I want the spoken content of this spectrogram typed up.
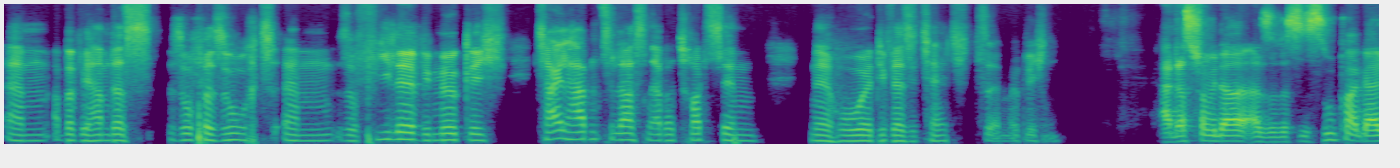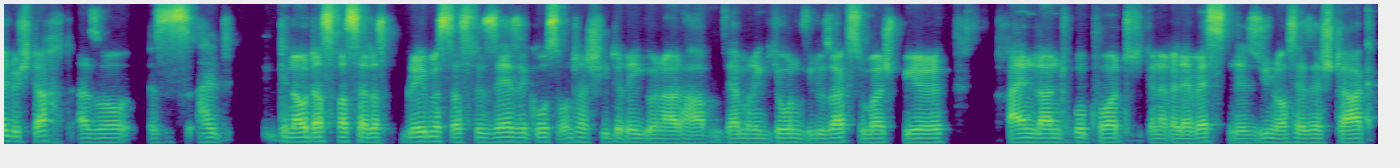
ähm, aber wir haben das so versucht, ähm, so viele wie möglich teilhaben zu lassen, aber trotzdem eine hohe Diversität zu ermöglichen. Ja, das schon wieder, also das ist super geil durchdacht. Also es ist halt genau das, was ja das Problem ist, dass wir sehr, sehr große Unterschiede regional haben. Wir haben Regionen, wie du sagst, zum Beispiel Rheinland, Ruhrpott, generell der Westen, der Süden auch sehr, sehr stark,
